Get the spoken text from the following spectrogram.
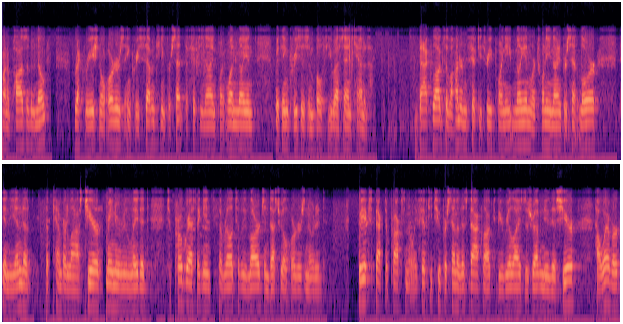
On a positive note, recreational orders increased 17% to 59.1 million, with increases in both U.S. and Canada. Backlogs of 153.8 million were 29% lower than the end of September last year, mainly related to progress against the relatively large industrial orders noted. We expect approximately 52% of this backlog to be realized as revenue this year. However,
